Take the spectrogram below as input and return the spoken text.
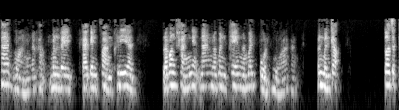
คาดหวังนะคะ มันเลยกลายเป็นความเครียด แล้วบางครั้งเนี่ยนั่งแล้วมันเพ่งแล้วมันปวดหัวค่ะ มันเหมือนกับ เราจะไป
